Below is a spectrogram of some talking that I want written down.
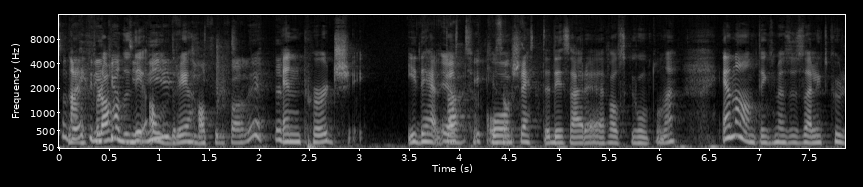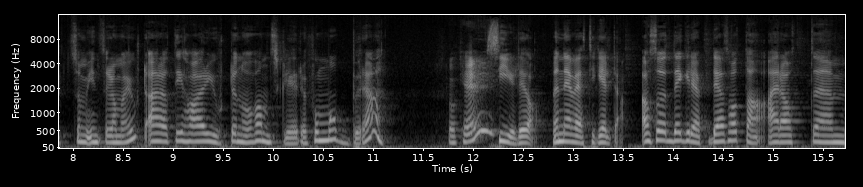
Så Nei, det for da hadde de aldri hatt- En purge i det hele tatt. Ja, og slette disse her eh, falske kontoene. En annen ting som jeg syns er litt kult, som Instagram har gjort, er at de har gjort det nå vanskeligere for mobbere. Okay. Sier de, da. Men jeg vet ikke helt. Ja. Altså, det grepet de har tatt, da, er at um,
